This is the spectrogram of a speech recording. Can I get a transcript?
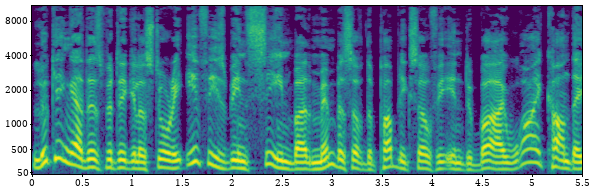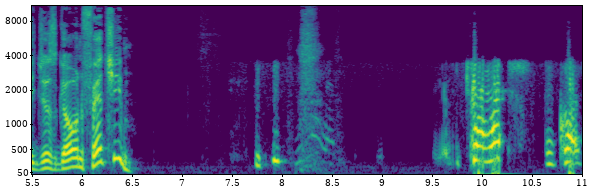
Looking at this particular story, if he's been seen by the members of the public, Sophie, in Dubai, why can't they just go and fetch him? Perhaps because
